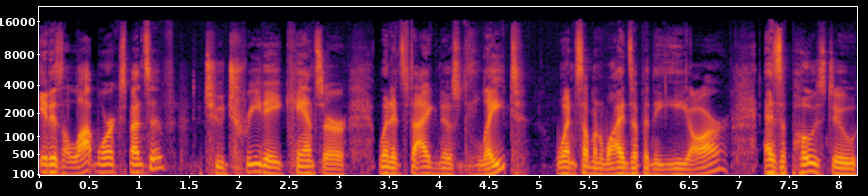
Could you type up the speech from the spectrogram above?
It is a lot more expensive to treat a cancer when it's diagnosed late when someone winds up in the ER, as opposed to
